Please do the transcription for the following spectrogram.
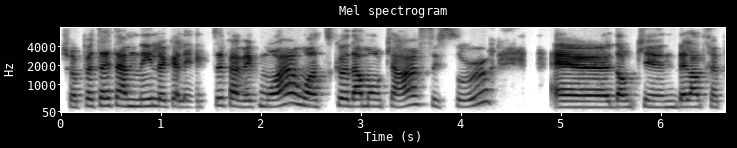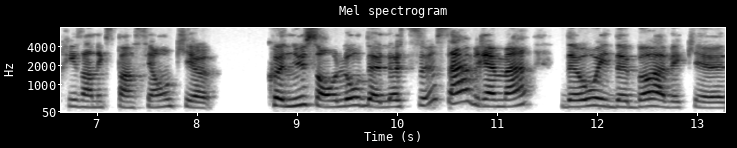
je vais peut-être amener le collectif avec moi, ou en tout cas dans mon cœur, c'est sûr. Euh, donc, une belle entreprise en expansion qui a connu son lot de lotus, hein, vraiment, de haut et de bas avec euh,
